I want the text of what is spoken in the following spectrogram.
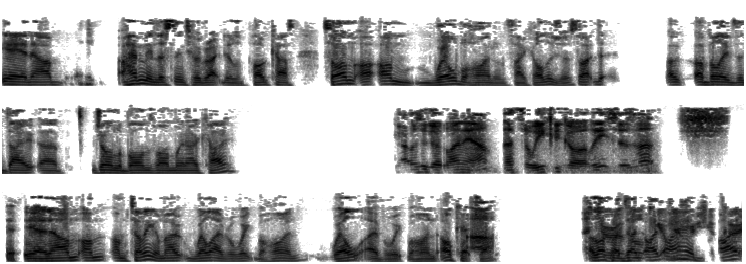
yeah, no, I haven't been listening to a great deal of podcasts, so I'm I'm well behind on Fakeologists. I, I, I believe the day uh, John LeBon's one went okay. That was a good one, yeah. That's a week ago at least, isn't it? Yeah, no, I'm I'm I'm telling you, I'm well over a week behind. Well over a week behind. I'll catch Oh, up. Look, I, done- revoke your I, I had I.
